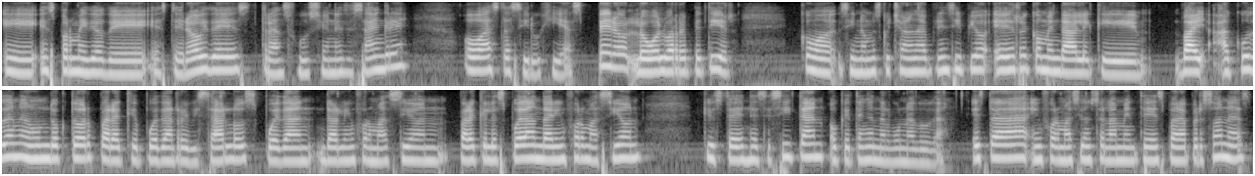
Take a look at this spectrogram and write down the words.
eh, es por medio de esteroides, transfusiones de sangre o hasta cirugías. Pero lo vuelvo a repetir, como si no me escucharon al principio, es recomendable que acudan a un doctor para que puedan revisarlos, puedan darle información, para que les puedan dar información que ustedes necesitan o que tengan alguna duda. Esta información solamente es para personas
